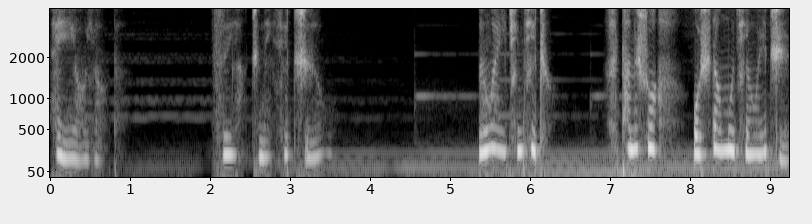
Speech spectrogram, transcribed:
黑黝黝，滋养着那些植物。门外一群记者，他们说。我是到目前为止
